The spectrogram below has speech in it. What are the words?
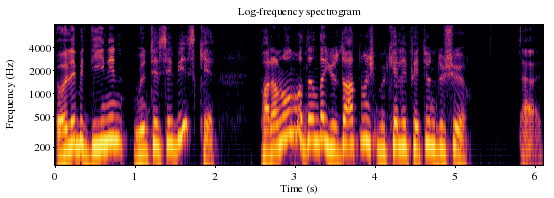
öyle bir dinin müntesibiyiz ki Paran olmadığında yüzde altmış mükellefetin düşüyor. Evet.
